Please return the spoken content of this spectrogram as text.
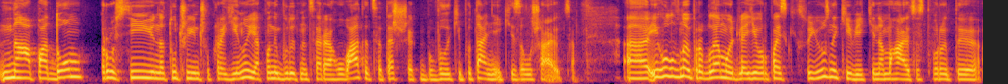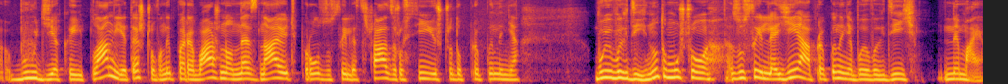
нападом Росією на ту чи іншу країну? Як вони будуть на це реагувати? Це теж якби великі питання, які залишаються. Е, І головною проблемою для європейських союзників, які намагаються створити будь-який план, є те, що вони переважно не знають про зусилля США з Росією щодо припинення бойових дій. Ну тому що зусилля є, а припинення бойових дій немає.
